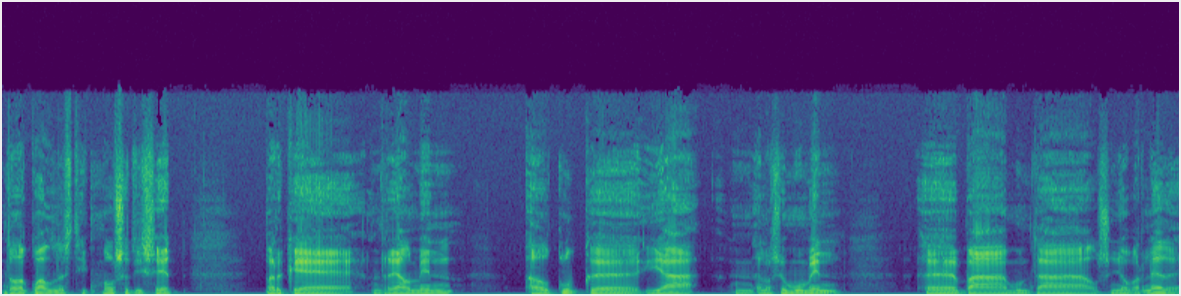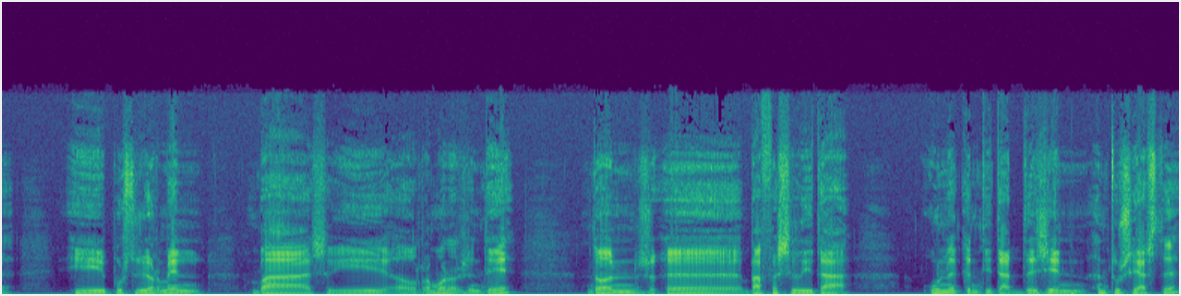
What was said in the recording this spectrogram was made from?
de la qual n'estic molt satisfet perquè realment el club que ha en el seu moment eh, va muntar el senyor Berneda i posteriorment va seguir el Ramon Argenter doncs eh, va facilitar una quantitat de gent entusiasta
